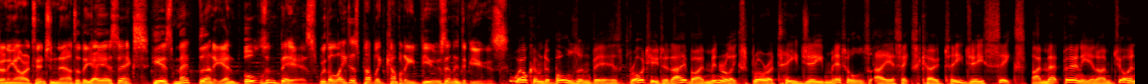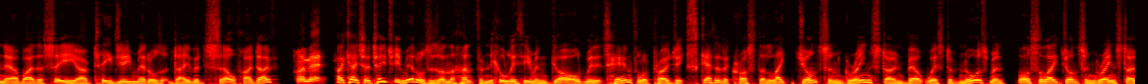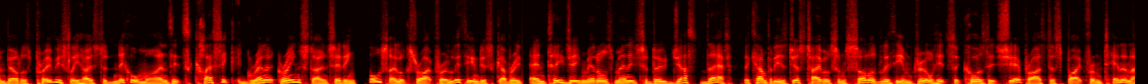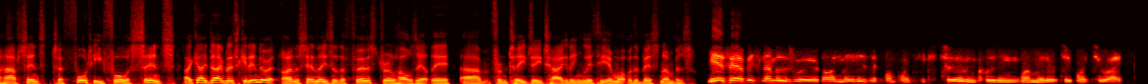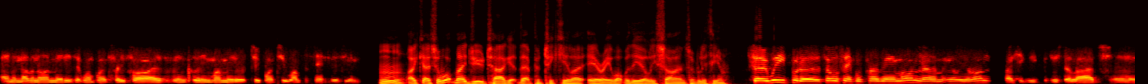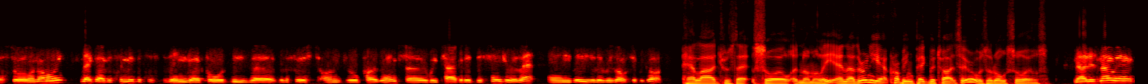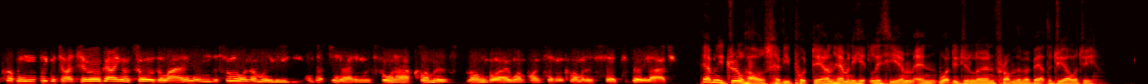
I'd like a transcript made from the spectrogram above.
Turning our attention now to the ASX, here's Matt Birney and Bulls and Bears with the latest public company views and interviews. Welcome to Bulls and Bears, brought to you today by Mineral Explorer TG Metals, ASX code TG6. I'm Matt Birney and I'm joined now by the CEO of TG Metals, David Selfe. Hi, Dave. Hi, Matt. Okay, so TG Metals is on the hunt for nickel, lithium, and gold with its handful of projects scattered across the Lake Johnson Greenstone belt west of Norseman. Whilst the Lake Johnson Greenstone belt has previously hosted nickel mines, its classic granite greenstone setting also looks ripe for a lithium discovery, and TG Metals managed to do just that. The company has just tabled some solid lithium drill hits that caused its share price to spike from 10.5 cents to 44 cents. Okay, Dave, let's get into it. I understand these are the first drill holes out there um, from TG targeting lithium. What were the best numbers? Yes, our best numbers were 9 metres at 1.62, including 1 metre at 2.28, and another 9 metres at 1.35, including 1 metre at 2.21% lithium. Mm, okay, so what made you target that particular area? What were the early signs of lithium? We put a soil sample program on um, earlier on. Basically, produced a large uh, soil anomaly. That gave us some impetus to then go forward with uh, with the first on drill program. So we targeted the centre of that, and these are the results that we got. How large was that soil anomaly? And are there any outcropping pegmatites there, or was it all soils? No, there's no outcropping pegmatites, so we're all going on soils alone, and the soil anomaly we ended up generating was four and a half kilometres long by 1.7 kilometres, so it's very large. How many drill holes have you put down? How many hit lithium? And what did you learn from them about the geology?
